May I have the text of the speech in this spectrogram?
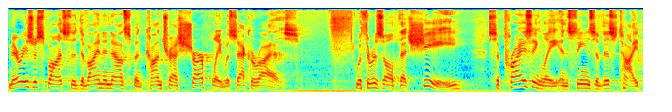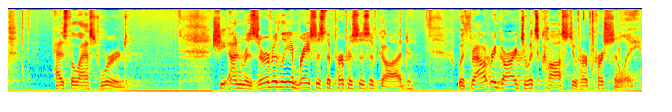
Mary's response to the divine announcement contrasts sharply with Zechariah's, with the result that she, surprisingly in scenes of this type, has the last word. She unreservedly embraces the purposes of God without regard to its cost to her personally.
